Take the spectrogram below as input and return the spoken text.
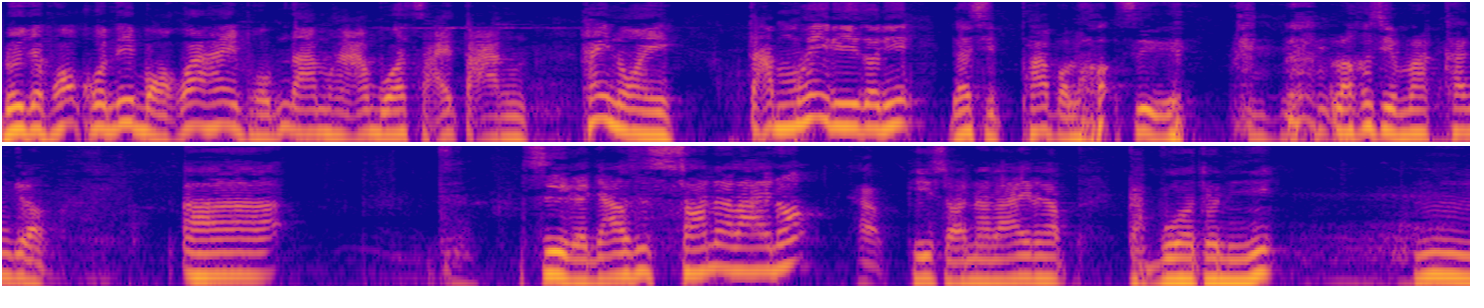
โดยเฉพาะคนที่บอกว่าให้ผมตามหาบัวสายต่างให้หน่อยจำให้ดีตัวนี้เดี๋ยวสิบภาพบอเลาะซื้อเราก็สิมักครั้งกี่หรอกอ่าซื้อกับยาวซื้อสอนอะไรเนาะครับ พี่สอนอะไรนะครับ กับบัวตัวนี้ อืม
